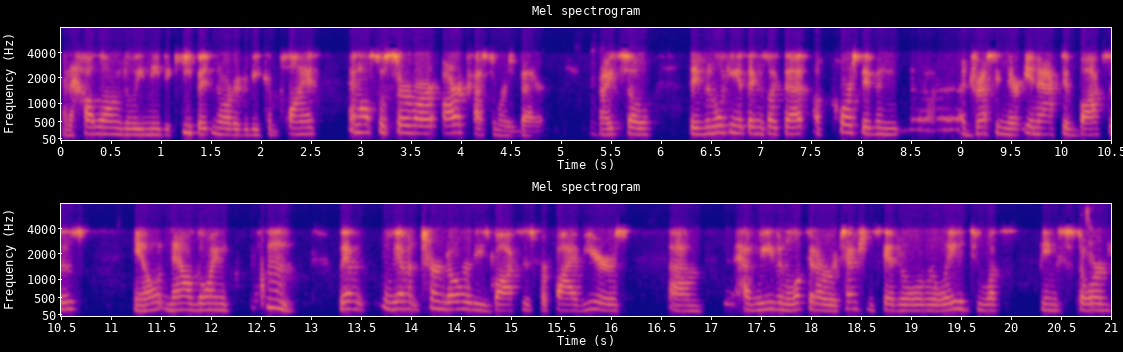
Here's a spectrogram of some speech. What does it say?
and how long do we need to keep it in order to be compliant and also serve our our customers better, Mhm. right? So they've been looking at things like that. Of course, they've been uh, addressing their inactive boxes. You know, now going, hmm, we haven't we haven't turned over these boxes for five years. Um, have we even looked at our retention schedule related to what's being stored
